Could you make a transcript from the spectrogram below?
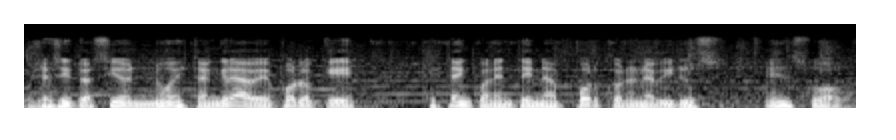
cuya situación no es tan grave por lo que está en cuarentena por coronavirus en su hogar.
